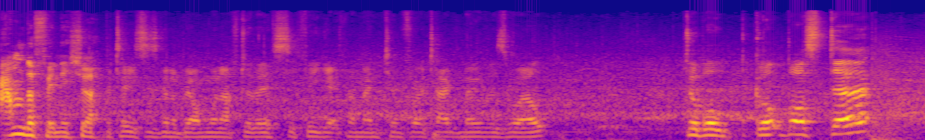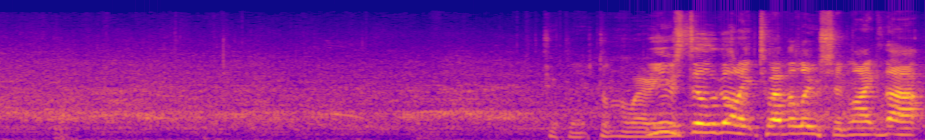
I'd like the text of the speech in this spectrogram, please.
and a finisher. Batista's going to be on one after this if he gets momentum for a tag move as well. Double gutbuster. Triple H don't know where he You still got it to Evolution like that.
